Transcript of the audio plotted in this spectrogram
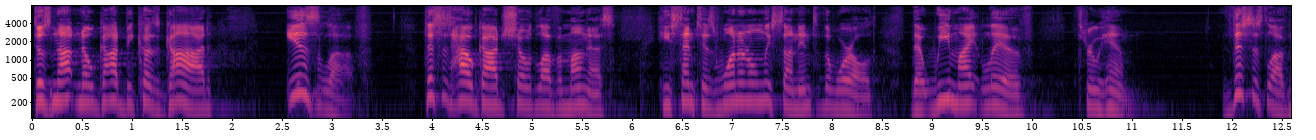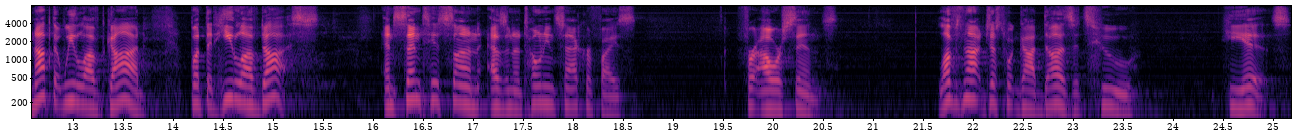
does not know God because God is love. This is how God showed love among us. He sent his one and only Son into the world that we might live through him. This is love, not that we loved God, but that he loved us and sent his Son as an atoning sacrifice for our sins. Love is not just what God does, it's who he is.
